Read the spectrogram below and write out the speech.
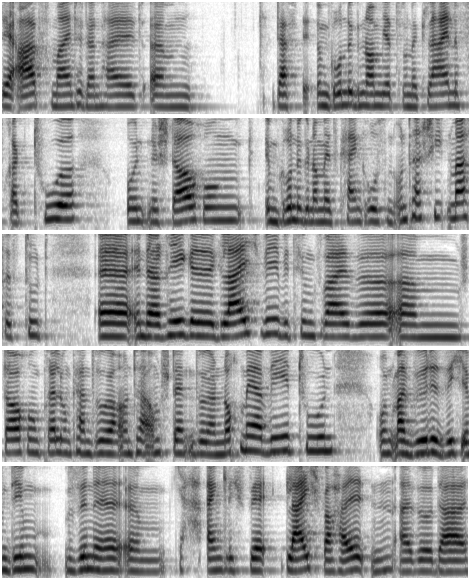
der Arzt meinte dann halt, ähm, dass im Grunde genommen jetzt so eine kleine Fraktur und eine Stauchung im Grunde genommen jetzt keinen großen Unterschied macht. Es tut äh, in der Regel gleich weh, beziehungsweise ähm, Stauchung, Prellung kann sogar unter Umständen sogar noch mehr weh tun. Und man würde sich in dem Sinne ähm, ja eigentlich sehr gleich verhalten. Also da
